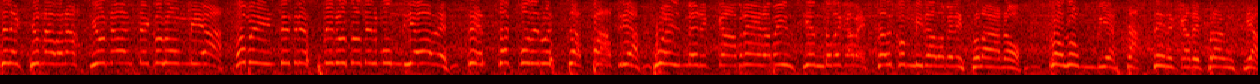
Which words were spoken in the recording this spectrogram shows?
Seleccionado nacional de Colombia, a 23 minutos del Mundial, se sacó de nuestra patria. Wilmer Cabrera venciendo de cabeza al combinado venezolano. Colombia está cerca de Francia.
